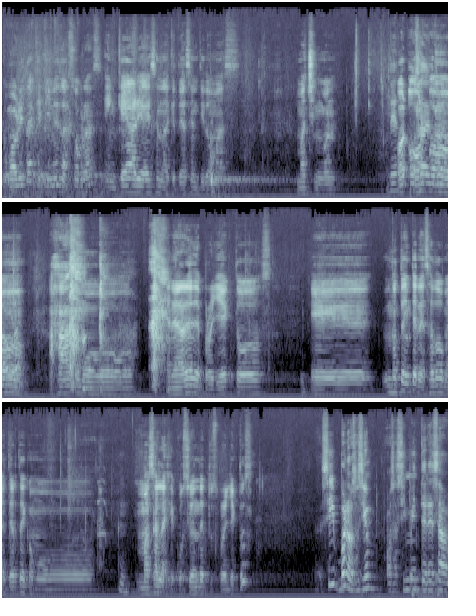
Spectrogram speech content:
Como ahorita que tienes las obras, ¿en qué área es en la que te has sentido más, más chingón? De- O, o o- ajá, como en el área de proyectos. eh, ¿No te ha interesado meterte como más a la ejecución de tus proyectos? Sí, bueno, o sea, sí, o sea, sí me interesa,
